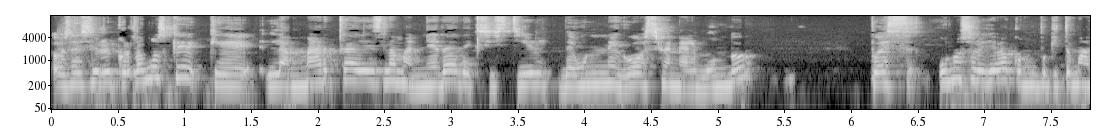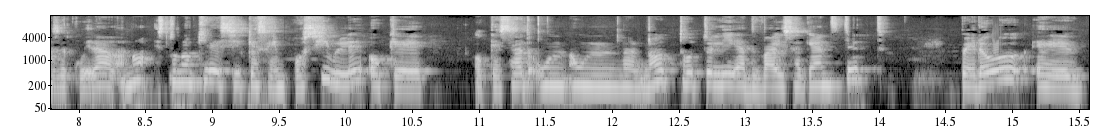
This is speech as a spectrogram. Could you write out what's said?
O sea, si recordamos que, que la marca es la manera de existir de un negocio en el mundo, pues uno se lo lleva con un poquito más de cuidado, ¿no? Esto no quiere decir que sea imposible o que, o que sea un, un no totally advice against it, pero eh,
